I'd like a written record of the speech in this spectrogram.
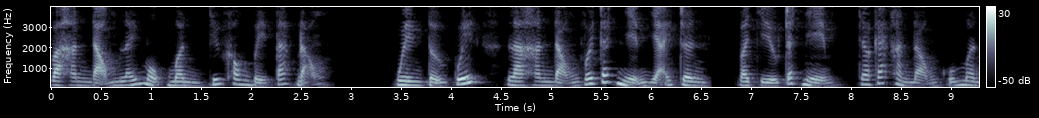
và hành động lấy một mình chứ không bị tác động. Quyền tự quyết là hành động với trách nhiệm giải trình và chịu trách nhiệm cho các hành động của mình.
